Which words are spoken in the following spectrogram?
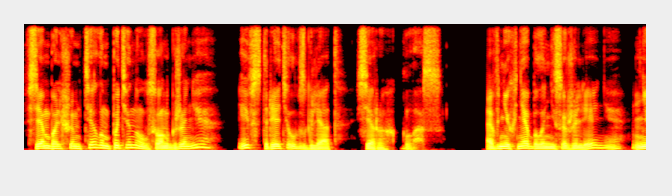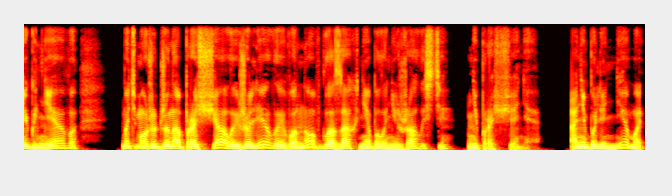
Всем большим телом потянулся он к жене и встретил взгляд серых глаз. В них не было ни сожаления, ни гнева. Быть может, жена прощала и жалела его, но в глазах не было ни жалости, ни прощения. Они были немы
